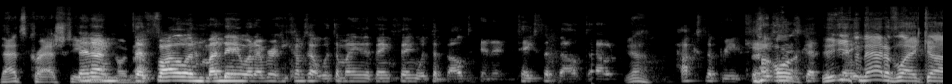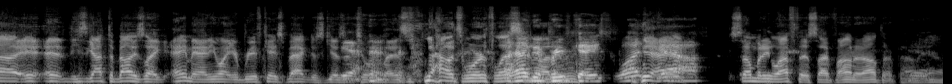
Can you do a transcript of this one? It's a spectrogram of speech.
that's Crash TV. Then on no the following Monday, whatever, he comes out with the Money in the Bank thing with the belt in it, takes the belt out, yeah, hucks the briefcase. or the even thing. that of like uh it- it- he's got the belt. He's like, "Hey man, you want your briefcase back?" Just gives it to him. Yeah. It's- now it's worthless. I have your know what I mean? briefcase. What? Yeah, Yeah. yeah. Somebody left this. I found it out there, pal. Yeah.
